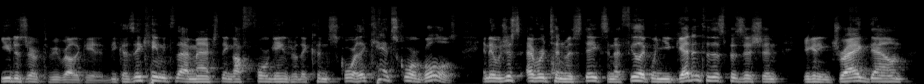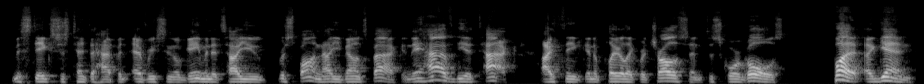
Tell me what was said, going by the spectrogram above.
you deserve to be relegated because they came into that match, they got four games where they couldn't score. They can't score goals. And it was just Everton mistakes. And I feel like when you get into this position, you're getting dragged down. Mistakes just tend to happen every single game. And it's how you respond, how you bounce back. And they have the attack, I think, in a player like Richarlison to score goals. But again,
